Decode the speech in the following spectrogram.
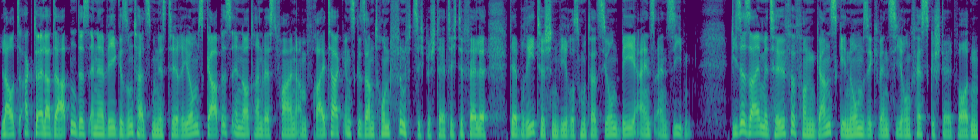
Laut aktueller Daten des NRW-Gesundheitsministeriums gab es in Nordrhein-Westfalen am Freitag insgesamt rund 50 bestätigte Fälle der britischen Virusmutation B117. Diese sei mit Hilfe von Ganzgenomsequenzierung festgestellt worden.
